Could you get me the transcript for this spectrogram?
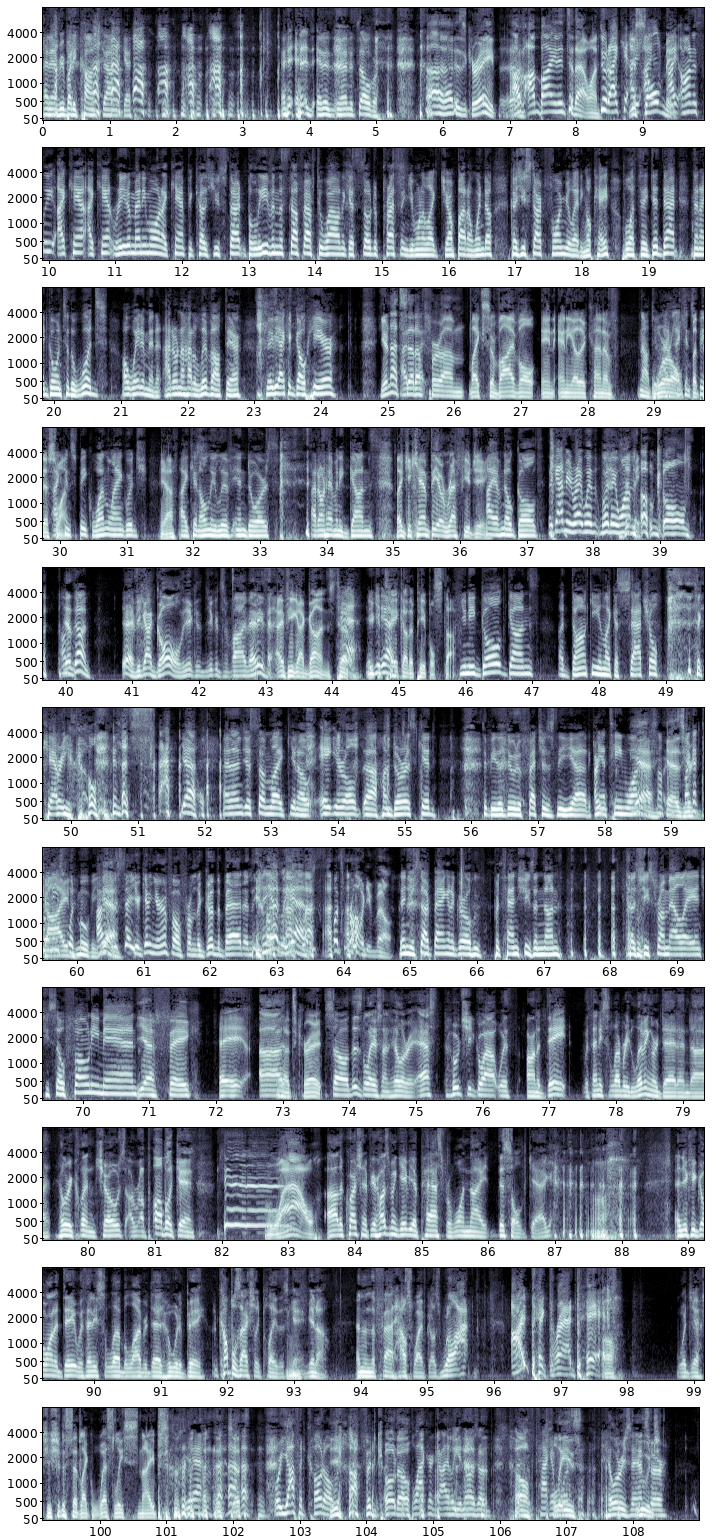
and everybody calms down again. and, and, and, and it's over. Ah, that is great. I'm, I'm buying into that one, dude. I can't. You I, sold I- me. I honestly, I can't. I can't read them anymore, and I can't because you start believing the stuff after a while, and it gets so depressing. You want to like jump out a window because you start formulating. Okay, well, if they did that, then I'd go into the woods. Oh, wait a minute, I don't know how to live out there. Maybe I could go here. You're not set I- up for um like survival in any other kind of No, dude, I- world, I, can but speak, this I one. can speak one language. Yeah. I can only live indoors. I don't have any guns. like you can't be a refugee. I have no gold. They got me right where, where they want me. no gold. I'm Yeah. done. Yeah, if you got gold, you could you could survive anything. if you got guns too, Yeah, you could yeah. take other people's stuff. You need gold guns, a donkey, and like a satchel to carry your gold in. yeah, and then just some like you know eight year old uh, Honduras kid to be the dude who fetches the uh, the canteen water yeah, or something. yeah, like a Clint. Eastwood movie. I was going to say you're getting your info from the good, the bad, and the, the ugly, yeah. What's, what's wrong with you, Bill? Then you start banging a girl who pretends she's a nun because she's from L.A. and she's so phony, man. Yeah, fake. Hey, uh, That's great. so this is the latest on Hillary. Asked who she'd go out with on a date with any celebrity living or dead, and uh, Hillary Clinton chose a Republican. Wow. Uh, the question: If your husband gave you a pass for one night, this old gag, and you could go on a date with any celeb alive or dead, who would it be? Couples actually play this game, you know. And then the fat housewife goes, "Well, I, I'd pick Brad Pitt." Oh. Would you? She should have said like Wesley Snipes. Yeah. or Yaphet Kotto. Yaphet Kotto. Blacker guy who you know is a Oh, pack him please. with. Hillary's Huge. answer.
